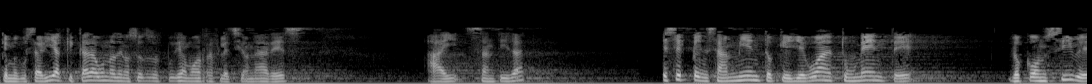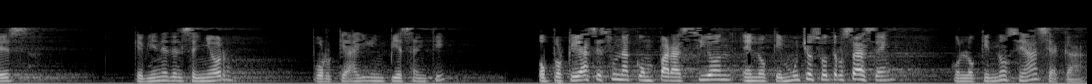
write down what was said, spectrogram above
que me gustaría que cada uno de nosotros pudiéramos reflexionar es, ¿hay santidad? Ese pensamiento que llegó a tu mente, ¿lo concibes que viene del Señor porque hay limpieza en ti? ¿O porque haces una comparación en lo que muchos otros hacen con lo que no se hace acá?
